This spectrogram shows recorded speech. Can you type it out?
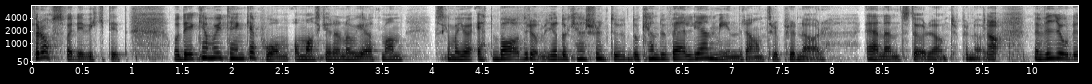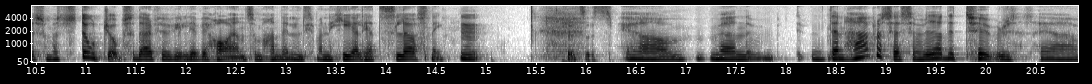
För oss var det viktigt. Och det kan man ju tänka på om, om man ska renovera. Att man, ska man göra ett badrum, ja då, kanske inte, då kan du välja en mindre entreprenör än en större entreprenör. Ja. Men vi gjorde det som ett stort jobb så därför ville vi ha en som hade liksom en helhetslösning. Precis. Ja, men den här processen, vi hade tur. Eh,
